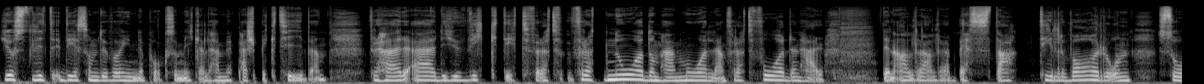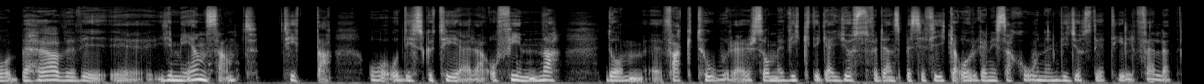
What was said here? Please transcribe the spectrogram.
just lite det som du var inne på också Mikael, det här med perspektiven. För här är det ju viktigt för att, för att nå de här målen, för att få den här den allra, allra bästa tillvaron så behöver vi eh, gemensamt titta och, och, diskutera och finna de eh, faktorer som är viktiga just för den specifika organisationen vid just det tillfället.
